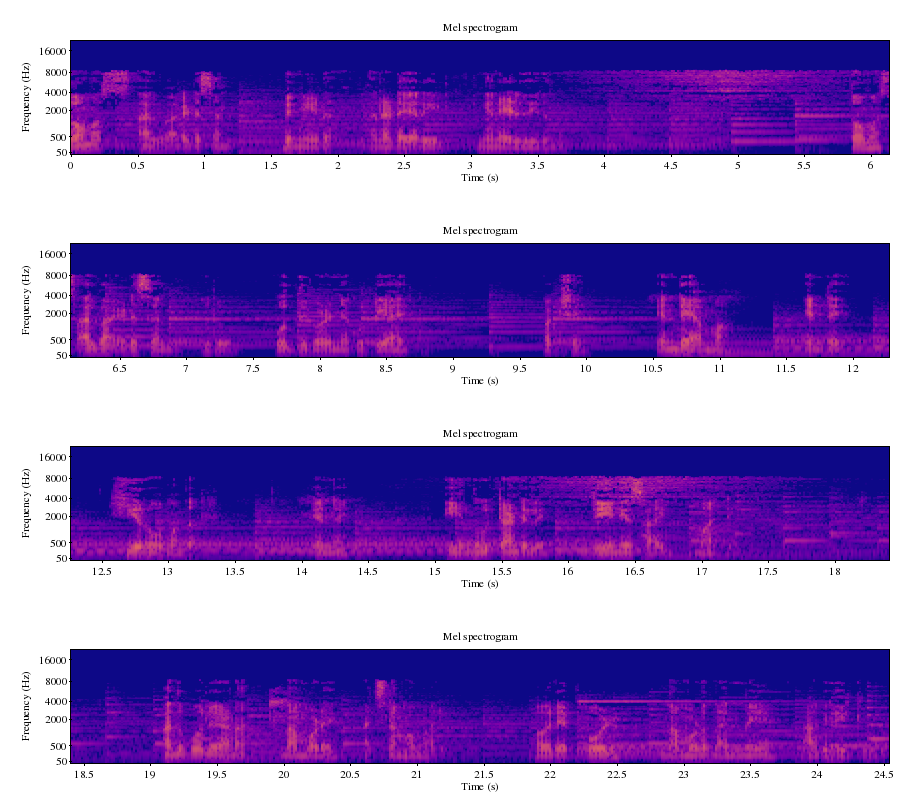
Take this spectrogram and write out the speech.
തോമസ് അൽവ എഡിസൺ പിന്നീട് തന്റെ ഡയറിയിൽ ഇങ്ങനെ എഴുതിയിരുന്നു. തോമസ് അൽവ എഡിസൺ ഒരു ബുദ്ധി കുഴഞ്ഞ കുട്ടിയായിരുന്നു. പക്ഷെ എന്റെ അമ്മ എന്റെ ഹീറോ മദർ എന്നെ ഈ നൂറ്റാണ്ടിലെ ജീനിയസായി മാറ്റി. അതുപോലെയാണ് നമ്മുടെ അച്ഛനമ്മമാരും. അവരെപ്പോഴും നമ്മുടെ നന്മയെ ആഗ്രഹിക്കുള്ളൂ.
